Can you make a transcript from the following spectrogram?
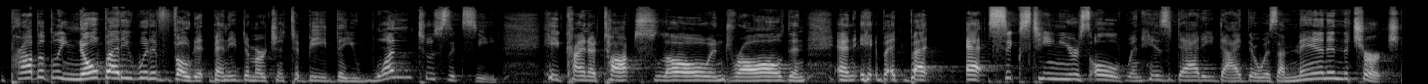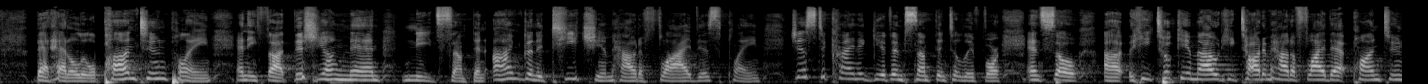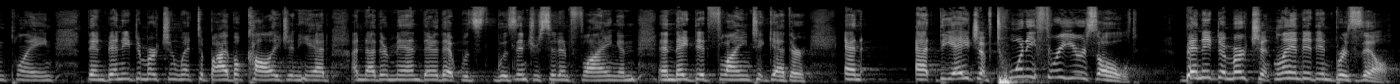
Probably nobody would have voted Benny DeMerchant to be the one to succeed. He kind of talked slow and drawled, and, and he, but, but at 16 years old, when his daddy died, there was a man in the church that had a little pontoon plane, and he thought, This young man needs something. I'm going to teach him how to fly this plane just to kind of give him something to live for. And so uh, he took him out, he taught him how to fly that pontoon plane. Then Benny DeMerchant went to Bible college, and he had another man there that was, was interested in flying, and, and they did flying together. And at the age of 23 years old, Benny DeMerchant landed in Brazil.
